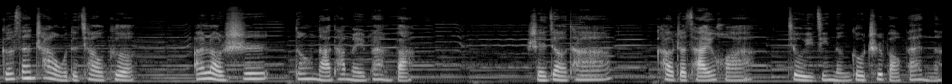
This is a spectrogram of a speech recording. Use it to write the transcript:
隔三差五的翘课，而老师都拿他没办法。谁叫他靠着才华就已经能够吃饱饭呢？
